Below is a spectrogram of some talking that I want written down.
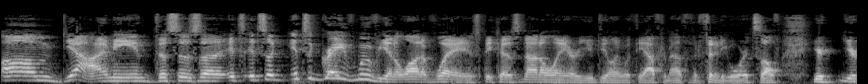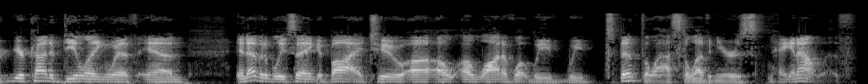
Um, yeah, I mean, this is a it's it's a it's a grave movie in a lot of ways because not only are you dealing with the aftermath of Infinity War itself, you're you're you're kind of dealing with and inevitably saying goodbye to uh, a, a lot of what we we spent the last eleven years hanging out with.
